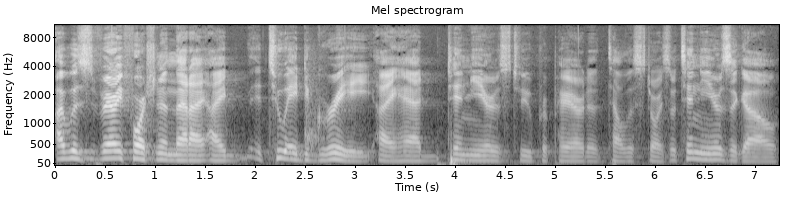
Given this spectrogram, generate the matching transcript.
I was very fortunate in that I, I, to a degree, I had 10 years to prepare to tell this story. So 10 years ago,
